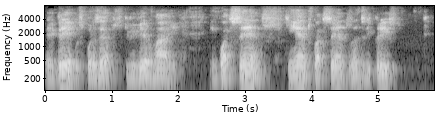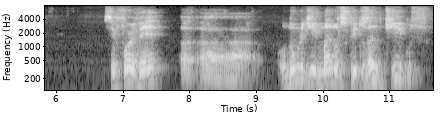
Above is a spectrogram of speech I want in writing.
é, gregos, por exemplo, que viveram lá em, em 400, 500, 400 antes de Cristo. Se for ver uh, uh, o número de manuscritos antigos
